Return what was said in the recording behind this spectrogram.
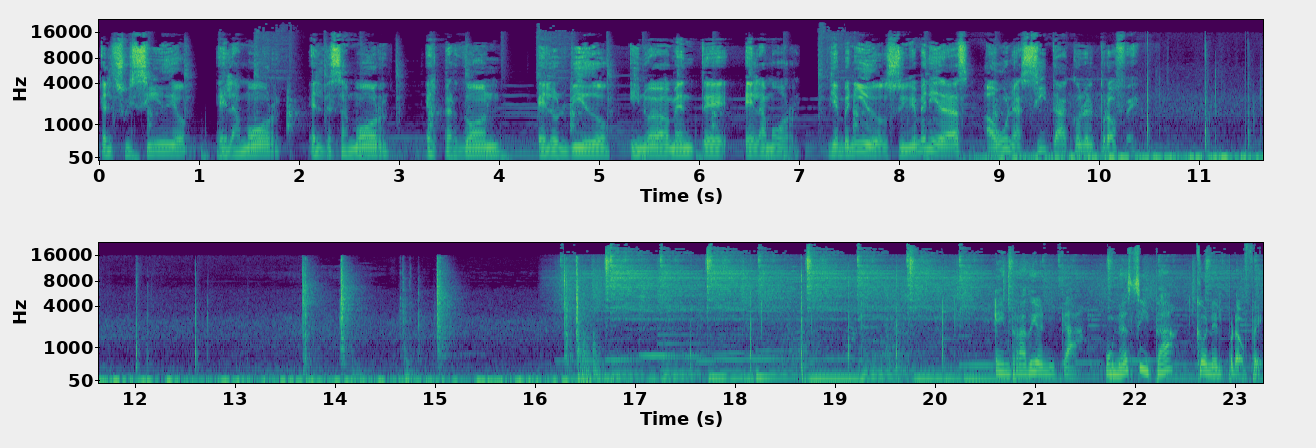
el suicidio, el amor, el desamor, el perdón, el olvido y nuevamente el amor. Bienvenidos y bienvenidas a una cita con el profe. En Radiónica, una cita con el profe.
